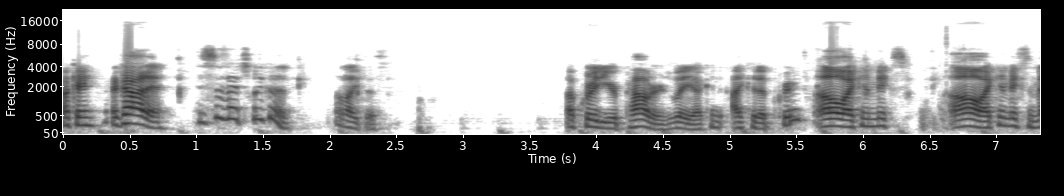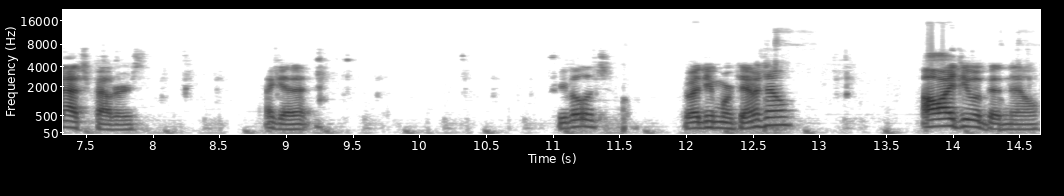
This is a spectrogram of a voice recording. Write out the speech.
Okay, I got it. This is actually good. I like this. Upgrade your powders. Wait, I can I could upgrade? Oh, I can mix Oh, I can mix and match powders. I get it. Tree village. Do I do more damage now? Oh, I do a bit now.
